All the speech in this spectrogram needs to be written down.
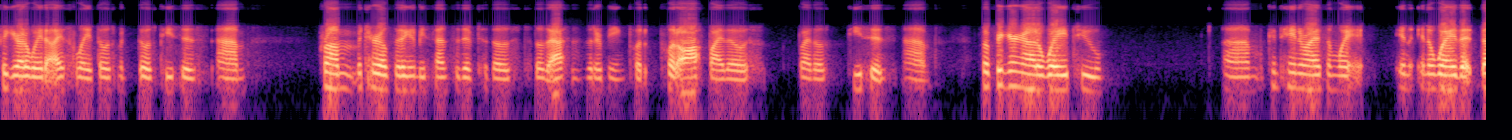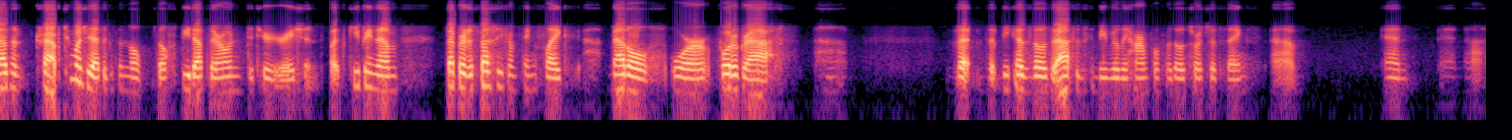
figure out a way to isolate those those pieces um, from materials that are going to be sensitive to those to those acids that are being put put off by those by those pieces. Um, so figuring out a way to um, containerize them way, in, in a way that doesn't trap too much acid, because then they'll, they'll speed up their own deterioration. But keeping them separate, especially from things like metals or photographs, uh, that, that because those acids can be really harmful for those sorts of things. Um, and and uh,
